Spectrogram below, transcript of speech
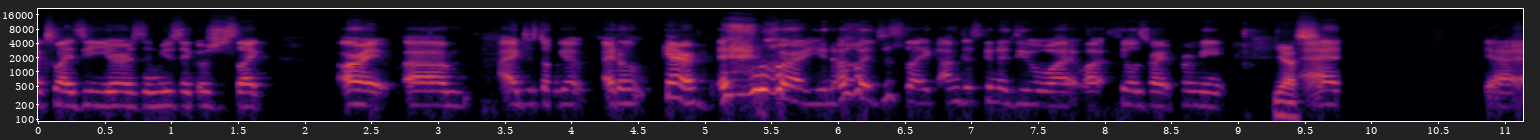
xyz years in music. It was just like all right um i just don't get i don't care anymore you know? It's just like i'm just gonna do what what feels right for me. Yes. and yeah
